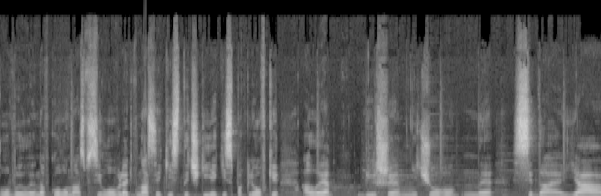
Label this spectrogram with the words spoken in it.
ловили. Навколо нас всі ловлять, в нас якісь стички, якісь покльовки, але більше нічого не сідає. Я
